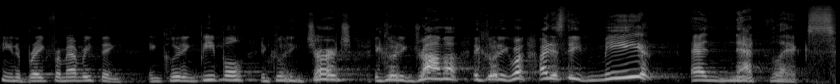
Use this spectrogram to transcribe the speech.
I need a break from everything including people, including church, including drama, including. I just need me and Netflix.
